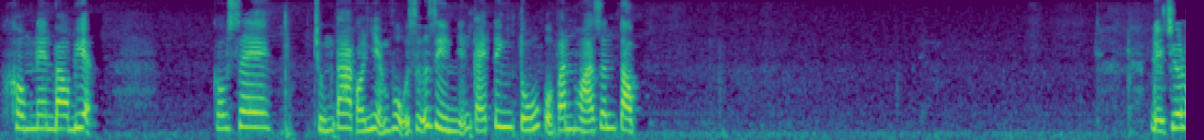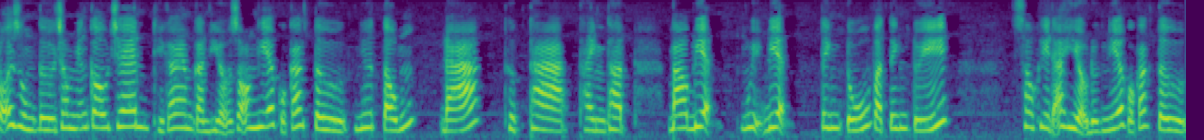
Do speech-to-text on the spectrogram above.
không nên bao biện. Câu C, chúng ta có nhiệm vụ giữ gìn những cái tinh tú của văn hóa dân tộc. Để chữa lỗi dùng từ trong những câu trên thì các em cần hiểu rõ nghĩa của các từ như tống, đá, thực thà, thành thật, bao biện, ngụy biện, tinh tú và tinh túy. Sau khi đã hiểu được nghĩa của các từ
